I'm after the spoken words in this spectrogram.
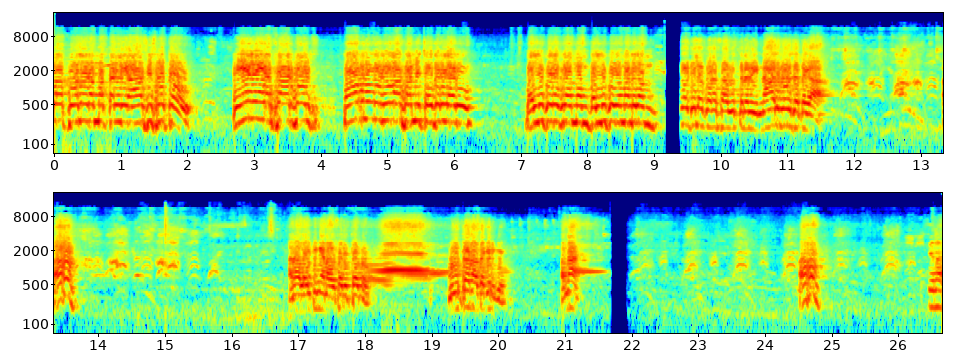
బల్లిగొరవ పోలేరమ్మ తల్లి ఆశీస్సులతో టీవీఎస్ఆర్ బోల్స్ పాములూరు వీరాస్వామి చౌదరి గారు బల్లికూర గ్రామం బల్లికూర మండలం పోటీలో కొనసాగుతున్నది నాలుగవ జతగా. అన్నా లైటింగ్ అని ఒకసారి ఇస్తాను నువ్వు నా దగ్గరికి. అన్నా. ఆహా! తినా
